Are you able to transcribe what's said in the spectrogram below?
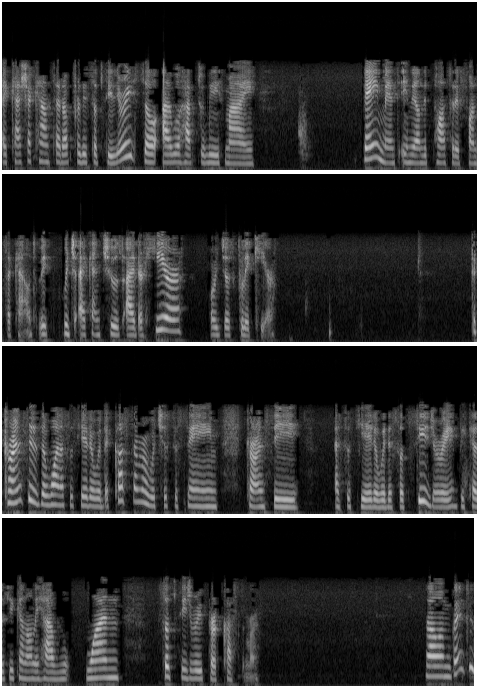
a cash account set up for this subsidiary, so I will have to leave my payment in the undeposited funds account, which I can choose either here or just click here. The currency is the one associated with the customer, which is the same currency associated with a subsidiary because you can only have one subsidiary per customer. Now I'm going to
